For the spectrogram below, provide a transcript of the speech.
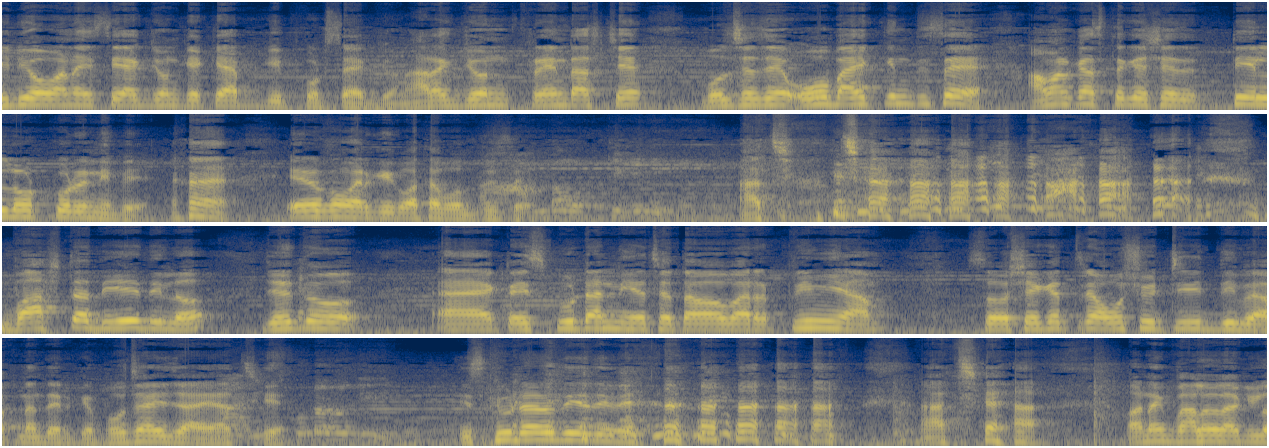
ভিডিও বানাইছি একজনকে ক্যাব গিফট করছে একজন। আরেকজন ফ্রেন্ড আসছে বলছে যে ও বাইক কিনতেছে আমার কাছ থেকে সে তেল লোড করে নিবে। হ্যাঁ এরকম আর কি কথা বলতেছে। আচ্ছা আচ্ছা। বাসটা দিয়ে দিল। যেহেতু একটা স্কুটার নিয়েছে তাও আবার প্রিমিয়াম সো সেক্ষেত্রে অবশ্যই ট্রিট দিবে আপনাদেরকে বোঝাই যায় আজকে। স্কুটারও দিয়ে দিবে। আচ্ছা। অনেক ভালো লাগল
